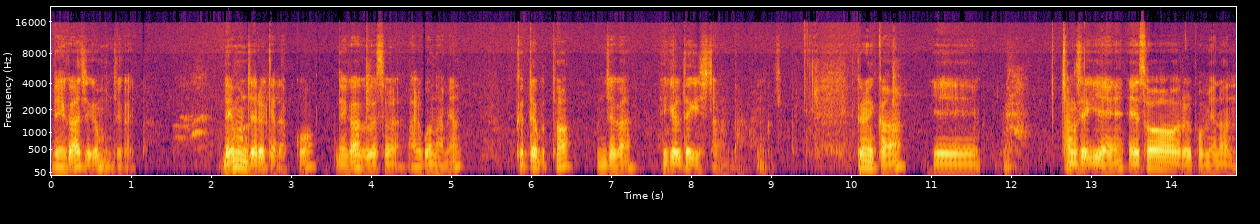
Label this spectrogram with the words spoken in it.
내가 지금 문제가 있다. 내 문제를 깨닫고 내가 그것을 알고 나면 그때부터 문제가 해결되기 시작한다 하는 거죠. 그러니까 이 창세기의 에서를 보면은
